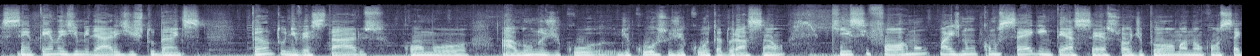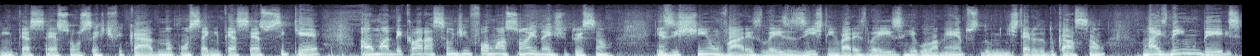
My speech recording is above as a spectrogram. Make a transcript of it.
centenas de milhares de estudantes, tanto universitários como alunos de, cur, de cursos de curta duração que se formam, mas não conseguem ter acesso ao diploma, não conseguem ter acesso a um certificado, não conseguem ter acesso sequer a uma declaração de informações da instituição. Existiam várias leis, existem várias leis, regulamentos do Ministério da Educação, mas nenhum deles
